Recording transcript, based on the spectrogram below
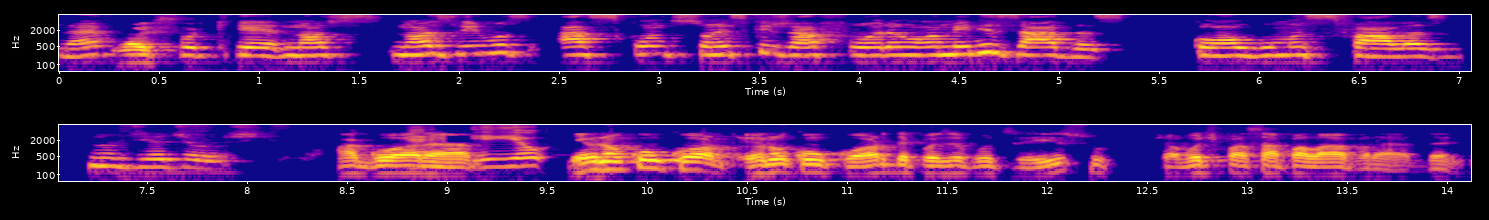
né? Mas... Porque nós, nós vimos as condições que já foram amenizadas com algumas falas no dia de hoje. Agora, é, eu... eu não concordo, eu não concordo, depois eu vou dizer isso, já vou te passar a palavra, Dani.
